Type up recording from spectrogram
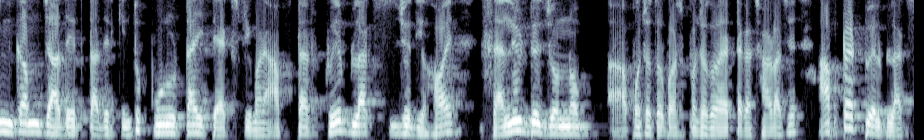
ইনকাম যাদের, তাদের কিন্তু পুরোটাই ট্যাক্স ফ্রি মানে আফটার টুয়েলভ লাখ যদি হয় স্যালারিদের জন্য পঁচাত্তর পঁচাত্তর হাজার টাকা ছাড় আছে। আফটার টুয়েলভ লাখস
